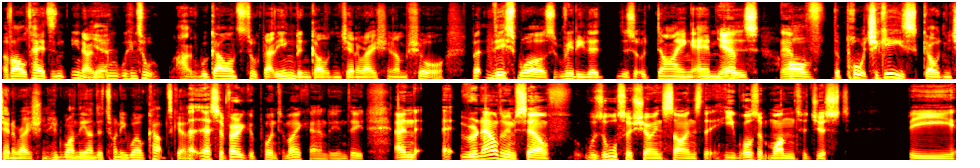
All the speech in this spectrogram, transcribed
of old heads. And you know, yeah. we can talk. We'll go on to talk about the England golden generation, I'm sure. But this was really the, the sort of dying embers yeah. Yeah. of the Portuguese golden generation who'd won the under 20 World Cup together. That's a very good point to make, Andy. Indeed, and uh, Ronaldo himself was also showing signs that he wasn't one to just be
